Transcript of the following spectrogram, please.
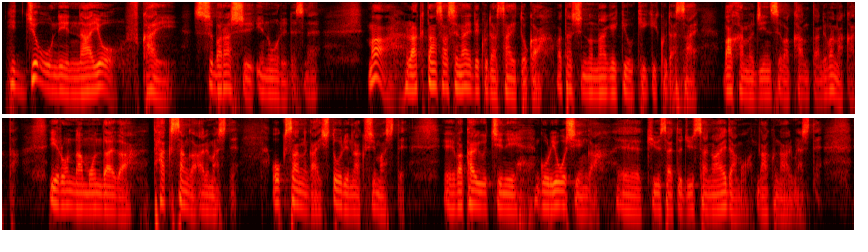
非常に内容深い素晴らしい祈りですね。まあ落胆させないでくださいとか私の嘆きを聞きください。バカの人生は簡単ではなかった。いろんな問題がたくさんがありまして奥さんが一人亡くしまして、えー、若いうちにご両親が、えー、9歳と10歳の間も亡くなりまして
